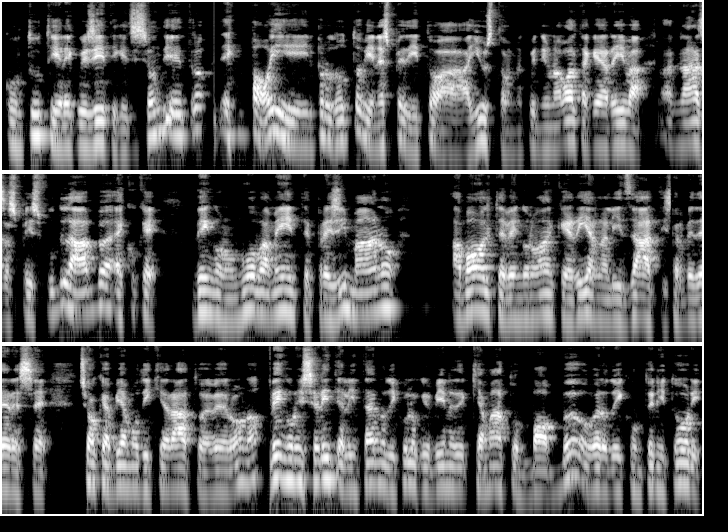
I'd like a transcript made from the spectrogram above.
con tutti i requisiti che ci sono dietro e poi il prodotto viene spedito a Houston, quindi una volta che arriva al NASA Space Food Lab, ecco che vengono nuovamente presi in mano a volte vengono anche rianalizzati per vedere se ciò che abbiamo dichiarato è vero o no, vengono inseriti all'interno di quello che viene chiamato Bob, ovvero dei contenitori,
